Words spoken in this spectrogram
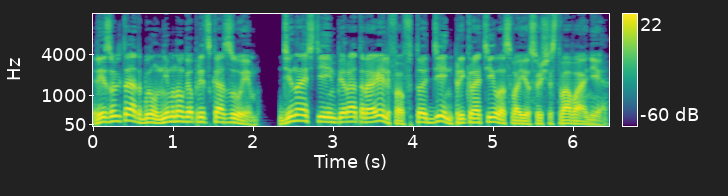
Результат был немного предсказуем. Династия императора эльфов в тот день прекратила свое существование.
